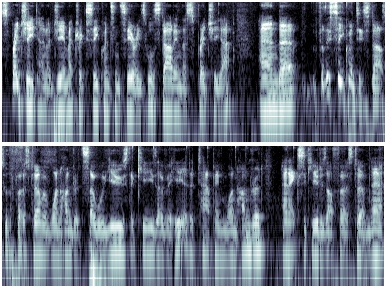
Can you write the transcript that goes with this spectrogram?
spreadsheet and a geometric sequence and series. We'll start in the spreadsheet app and uh, for this sequence it starts with the first term of 100 so we'll use the keys over here to tap in 100 and execute as our first term. Now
